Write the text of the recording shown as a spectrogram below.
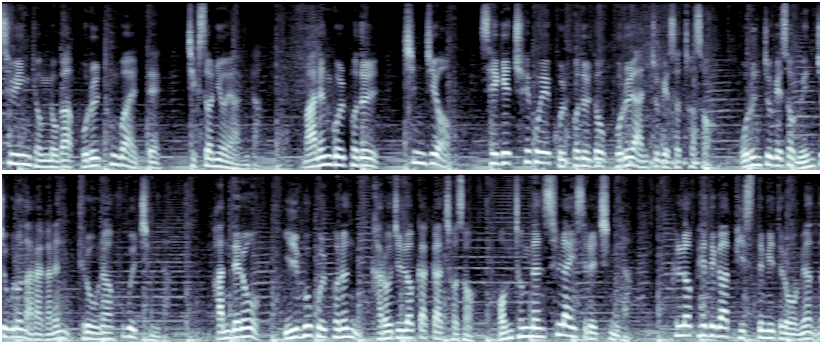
스윙 경로가 볼을 통과할 때 직선이어야 합니다. 많은 골퍼들, 심지어 세계 최고의 골퍼들도 볼을 안쪽에서 쳐서 오른쪽에서 왼쪽으로 날아가는 드로우나 훅을 칩니다. 반대로 일부 골퍼는 가로질러 깎아 쳐서 엄청난 슬라이스를 칩니다. 클럽 헤드가 비스듬히 들어오면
